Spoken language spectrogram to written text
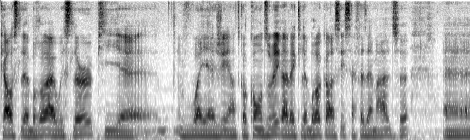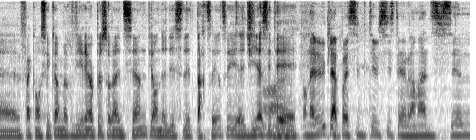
casse le bras à Whistler, puis euh, voyager, en tout cas conduire avec le bras cassé, ça faisait mal, ça. Euh, fait qu'on s'est comme reviré un peu sur un dizaine, puis on a décidé de partir. Tu sais, JS était. On avait vu que la possibilité aussi, c'était vraiment difficile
